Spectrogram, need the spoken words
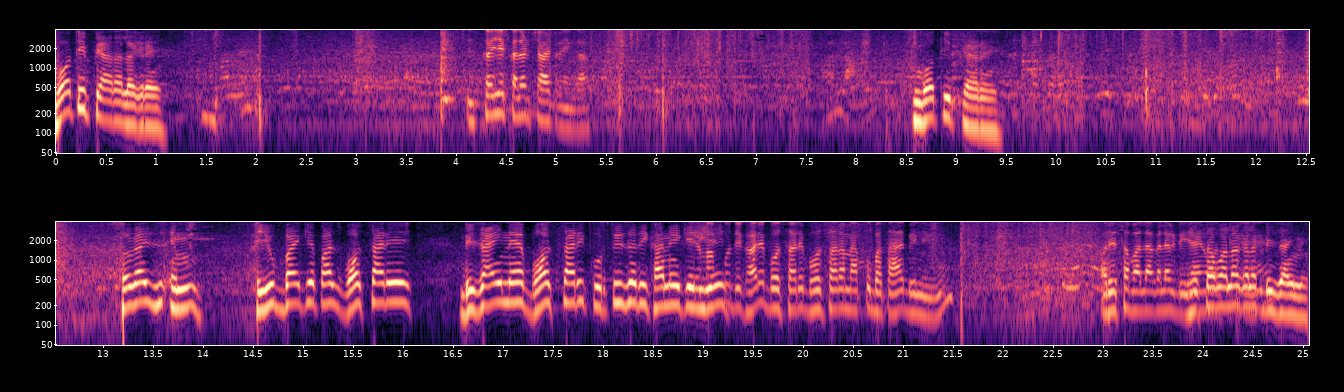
बहुत ही प्यारा लग रहा है। इसका ये कलर चार्ट रहेगा। बहुत ही प्यारा है। सो गाइज़ अयूब भाई के पास बहुत सारे डिज़ाइन है बहुत सारी कुर्तीज़ें दिखाने के लिए। आपको दिखा रहे बहुत सारे बहुत सारा मैं आपको बताया भी नहीं हूँ। और ये सब अलग अलग डिज़ाइन सब अलग अलग डिज़ाइन है।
